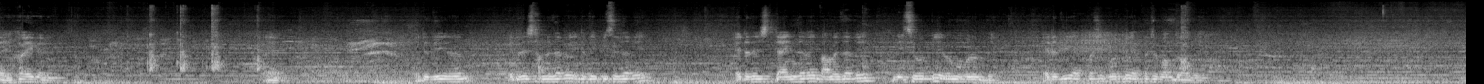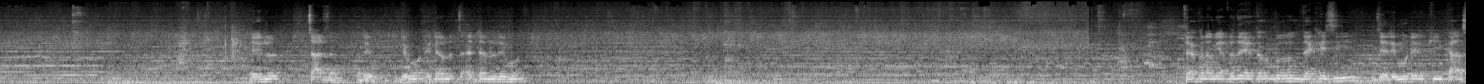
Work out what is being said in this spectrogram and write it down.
এই, হয়ে গেল। এটা দিয়ে এটা দিয়ে সামনে যাবে, এটা দিয়ে পিছিয়ে যাবে। এটা দিয়ে ডাইন যাবে, বামে যাবে, নিচে উঠবে এবং উপরে উঠবে। এটা দিয়ে এক পাশে ঘুরবে এক পাশে বন্ধ হবে। এই হলো চার্জার রিমোট এটা হলো এটা হলো রিমোট তো এখন আমি আপনাদের এতক্ষণ পর্যন্ত দেখাইছি যে রিমোটের কি কাজ,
